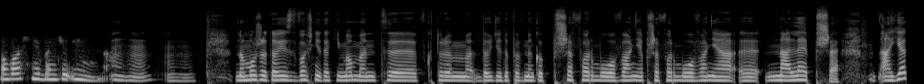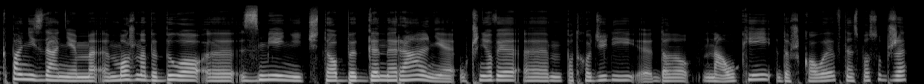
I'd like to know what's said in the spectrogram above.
No właśnie będzie inna. Mhm, mhm. No może to jest właśnie taki moment, e, w którym dojdzie do pewnego przeformułowania, przeformułowania e, na lepsze. A jak pani zdaniem e, można by było zmienić to, by generalnie uczniowie podchodzili do nauki, do szkoły w ten sposób, że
